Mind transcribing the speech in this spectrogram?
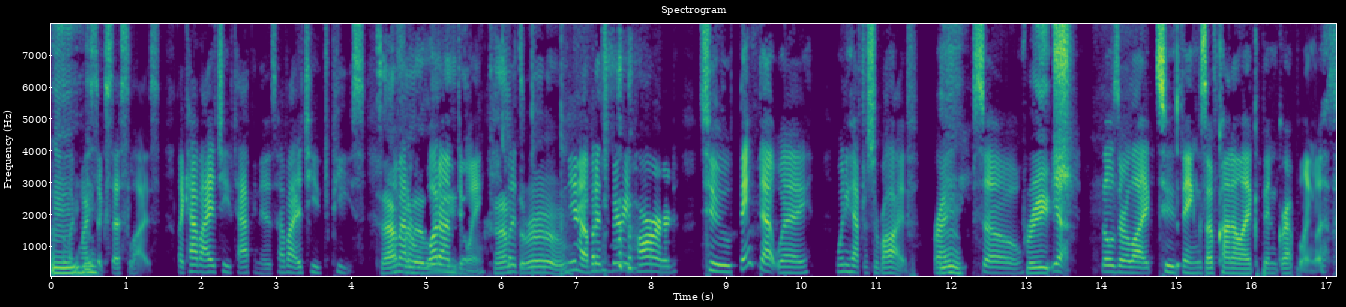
feel like my Mhm. success lies. Like, have I achieved happiness? Have I achieved peace? No matter what I'm doing. Come But it's through. Yeah, but it's very hard to think that way when you have to survive, right? Mm. So Preach. Yeah. those are like two things I've kind of like been grappling with.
